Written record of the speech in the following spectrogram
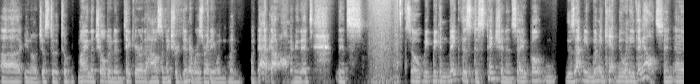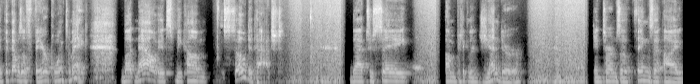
uh, you know, just to to mind the children and take care of the house and make sure dinner was ready when when when dad got home. I mean, it's it's so we, we can make this distinction and say, well, does that mean women can't do anything else? And, and I think that was a fair point to make. But now it's become so detached that to say I'm a particular gender in terms of things that I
